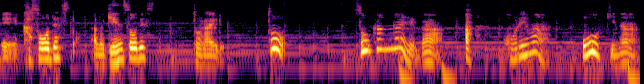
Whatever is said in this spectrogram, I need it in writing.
ー、えー、仮想ですと。あの、幻想ですと。捉える。と、そう考えれば、あ、これは大きな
